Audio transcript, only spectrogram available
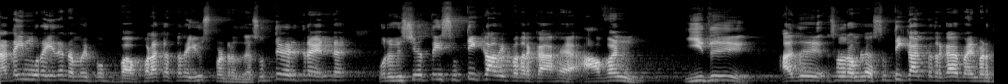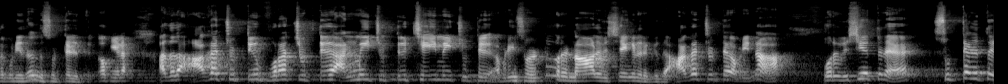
நடைமுறையில நம்ம இப்போ பழக்கத்தில் பழக்கத்துல யூஸ் பண்றது சுட்டெழுத்துல என்ன? ஒரு விஷயத்தை சுட்டி காமிப்பதற்காக அவன் இது அது சொல்றோம்ல சுட்டி காமிப்பதற்காக பயன்படுத்தக்கூடியது அந்த சுட்டெழுத்து. ஓகேங்களா அதில் அகச்சுட்டு புறச்சுட்டு அண்மை சுட்டு செய்மை சுட்டு அப்படின்னு சொல்லிட்டு ஒரு நாலு விஷயங்கள் இருக்குது. அகச்சுட்டு அப்படின்னா ஒரு விஷயத்துல சுட்டெழுத்தை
